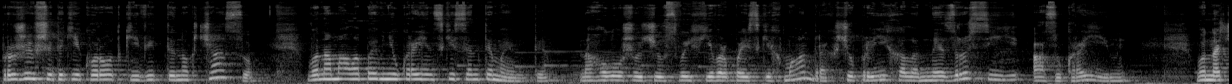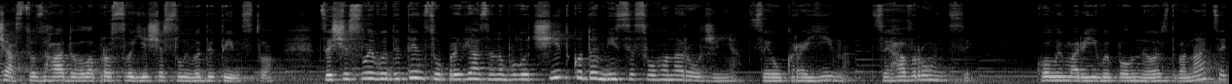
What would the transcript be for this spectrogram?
Проживши такий короткий відтинок часу, вона мала певні українські сентименти, наголошуючи у своїх європейських мандрах, що приїхала не з Росії, а з України. Вона часто згадувала про своє щасливе дитинство. Це щасливе дитинство прив'язано було чітко до місця свого народження. Це Україна, це Гавронці. Коли Марії виповнилось 12,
